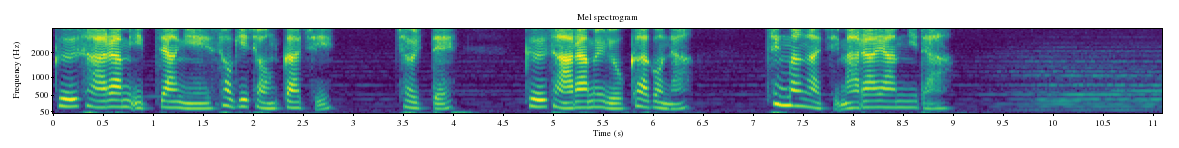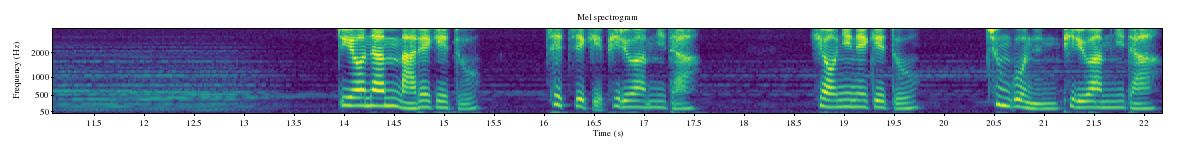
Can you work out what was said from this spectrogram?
그 사람 입장에 서기 전까지 절대 그 사람을 욕하거나 책망하지 말아야 합니다. 뛰어난 말에게도 채찍이 필요합니다. 현인에게도 충고는 필요합니다.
